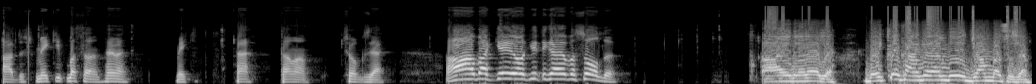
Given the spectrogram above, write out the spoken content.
Ha dur. Mekik basalım hemen. Mekik. Ha tamam. Çok güzel. Aa bak gene roketlik arabası oldu. Aynen öyle. Bekle kanka ben bir cam basacağım.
